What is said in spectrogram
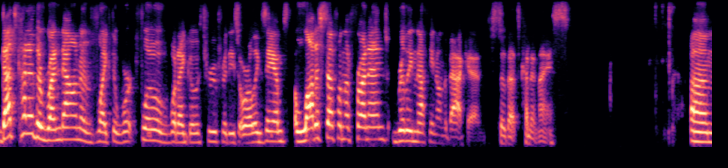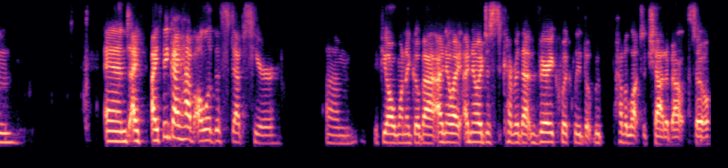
that's kind of the rundown of like the workflow of what I go through for these oral exams. A lot of stuff on the front end, really nothing on the back end. So that's kind of nice. Um, and I, I think I have all of the steps here. Um, if y'all want to go back, I know I, I know I just covered that very quickly, but we have a lot to chat about. So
